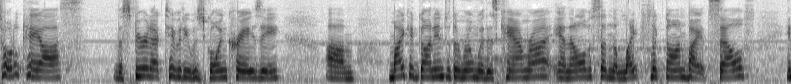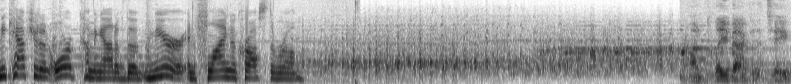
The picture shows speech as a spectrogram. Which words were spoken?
Total chaos. The spirit activity was going crazy. Um, Mike had gone into the room with his camera, and then all of a sudden the light flicked on by itself, and he captured an orb coming out of the mirror and flying across the room. On playback of the tape,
